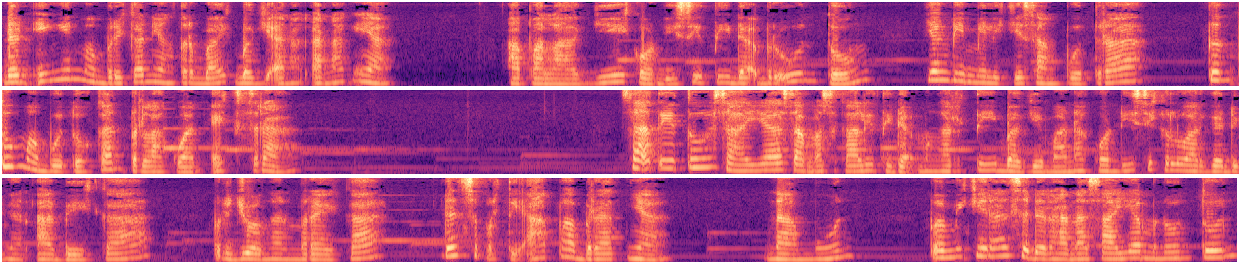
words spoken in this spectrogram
dan ingin memberikan yang terbaik bagi anak-anaknya? Apalagi kondisi tidak beruntung yang dimiliki sang putra tentu membutuhkan perlakuan ekstra. Saat itu saya sama sekali tidak mengerti bagaimana kondisi keluarga dengan ABK, perjuangan mereka, dan seperti apa beratnya. Namun, pemikiran sederhana saya menuntun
